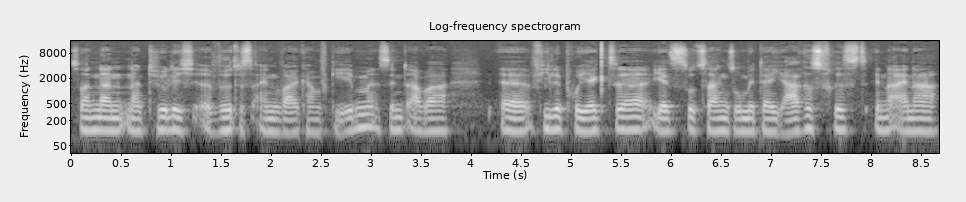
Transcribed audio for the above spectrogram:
sondern natürlich äh, wird es einen Wahlkampf geben. Es sind aber äh, viele Projekte jetzt sozusagen so mit der Jahresfrist in einer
